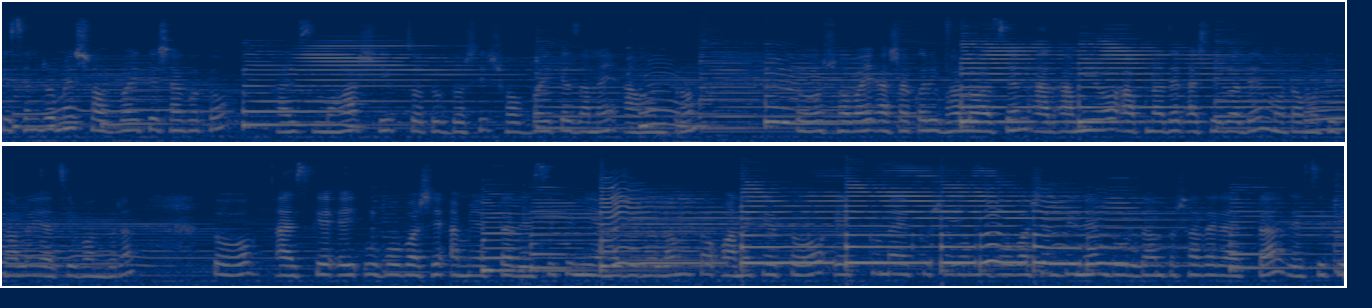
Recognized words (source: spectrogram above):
কিচেন রুমে সবাইকে স্বাগত। আজ মহাশিব চতুর্দশী, সবাইকে জানাই আমন্ত্রণ। তো সবাই আশা করি ভালো আছেন, আর আমিও আপনাদের আশীর্বাদে মোটামুটি ভালোই আছি বন্ধুরা। তো আজকে এই উপবাসে আমি একটা রেসিপি নিয়ে হাজির হলাম। তো অনেকে তো একটু না একটু সেরকম উপবাসের দিনে দুর্দান্ত স্বাদের একটা রেসিপি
